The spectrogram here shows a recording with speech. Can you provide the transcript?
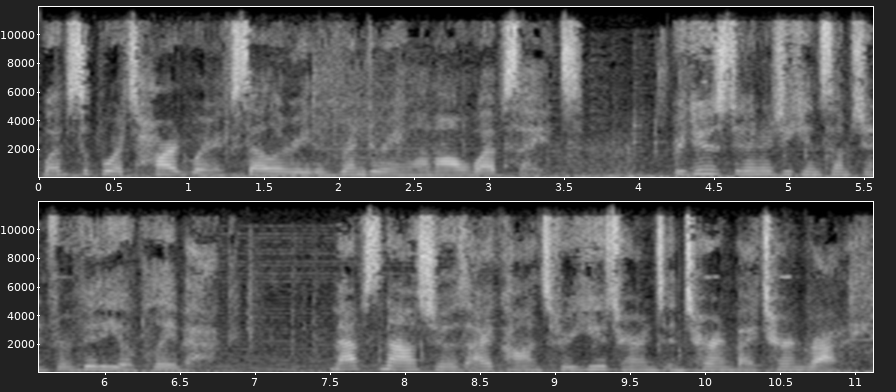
web supports hardware accelerated rendering on all websites, reduced energy consumption for video playback, Maps now shows icons for U-turns and turn-by-turn -turn routing,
